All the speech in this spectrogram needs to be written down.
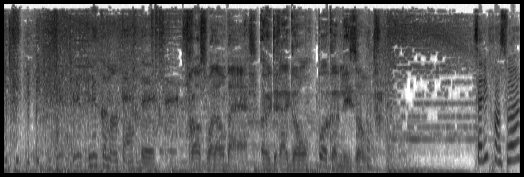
Le, commentaire de François Lambert, un dragon pas comme les autres. Salut François.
